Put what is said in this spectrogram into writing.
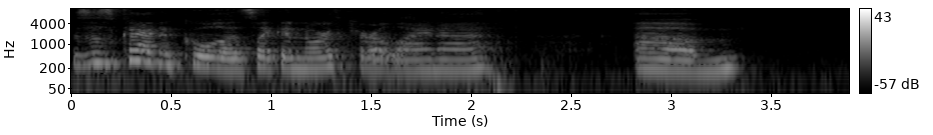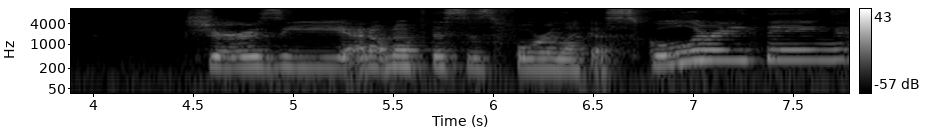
This is kind of cool. It's like a North Carolina um, jersey. I don't know if this is for like a school or anything,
